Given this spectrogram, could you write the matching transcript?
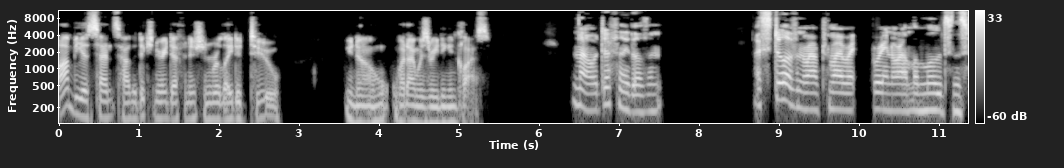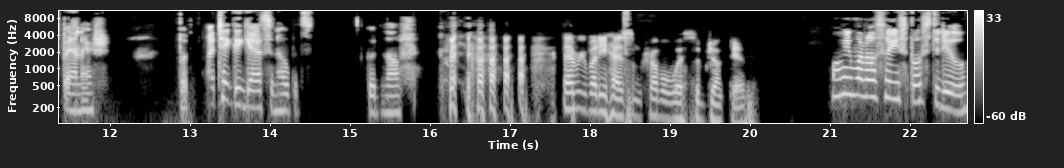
obvious sense how the dictionary definition related to, you know, what I was reading in class. No, it definitely doesn't. I still haven't wrapped my ra- brain around the moods in Spanish. But I take a guess and hope it's good enough. Everybody has some trouble with subjunctive. Well, I mean, what else are you supposed to do?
